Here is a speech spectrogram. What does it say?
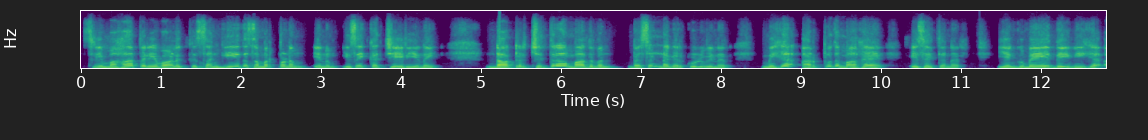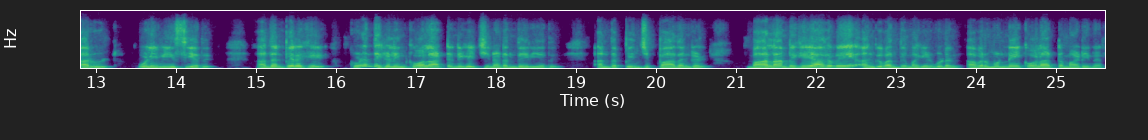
ஸ்ரீ மகா பெரியவாளுக்கு சங்கீத சமர்ப்பணம் எனும் இசை கச்சேரியினை டாக்டர் சித்ரா மாதவன் பெசன் நகர் குழுவினர் மிக அற்புதமாக இசைத்தனர். எங்குமே தெய்வீக அருள் ஒளி வீசியது. அதன் பிறகு குழந்தைகளின் கோலாட்ட நிகழ்ச்சி நடந்தேறியது. அந்த பிஞ்சு பாதங்கள் பாலாம்பிகையாகவே அங்கு வந்து மகிழ்வுடன் அவர் முன்னே கோலாட்டமாடினர்.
